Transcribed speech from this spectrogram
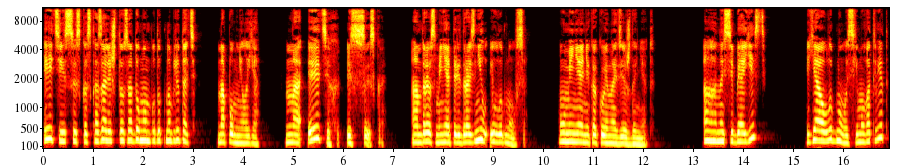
Эти из сыска сказали, что за домом будут наблюдать, напомнила я. На этих из сыска. Андрес меня передразнил и улыбнулся. У меня никакой надежды нет. А на себя есть? Я улыбнулась ему в ответ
